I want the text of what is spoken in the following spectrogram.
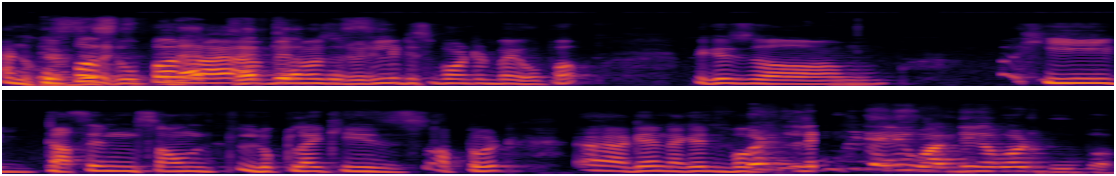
And Hooper, just, Hooper, that, I have been was is... really disappointed by Hooper because um, hmm. he doesn't sound look like he's up to it uh, again, again. Both. But let me tell you one thing about Hooper.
